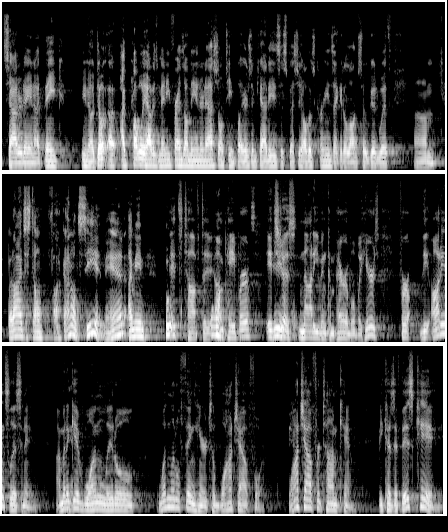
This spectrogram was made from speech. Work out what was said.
Saturday. And I think, you know, don't, uh, I probably have as many friends on the international team, players and caddies, especially all those Koreans I get along so good with. Um, but I just don't, fuck, I don't see it, man. I mean, It's tough to on paper. It's Yeah. just not even comparable. But here's for the audience listening. I'm going to give one little one little thing here to watch out for. Watch out for Tom Kim because if this kid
